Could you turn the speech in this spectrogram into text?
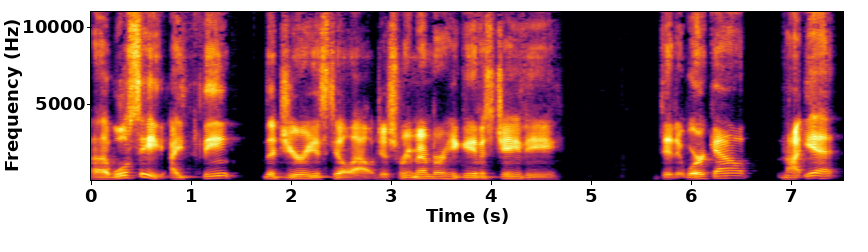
Uh, we'll see. I think the jury is still out. Just remember, he gave us JV. Did it work out? Not yet,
